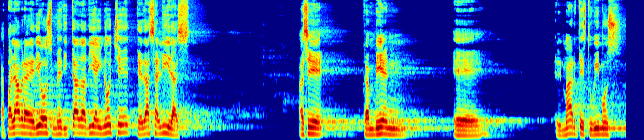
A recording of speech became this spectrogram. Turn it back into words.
La palabra de Dios meditada día y noche te da salidas. Hace también eh, el martes tuvimos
